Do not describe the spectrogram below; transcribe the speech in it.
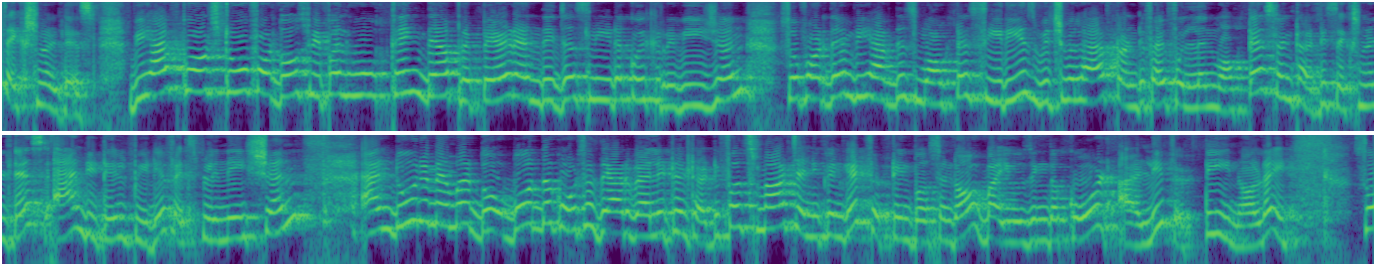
sectional test we have course 2 for those people who think they are prepared and they just need a quick revision. So for them we have this mock test series which will have 25 full length mock test and 30 sectional test and detailed pdf explanation and do remember though both the courses they are valid till 31st march and you can get 15% off by using the code early 15 all right so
